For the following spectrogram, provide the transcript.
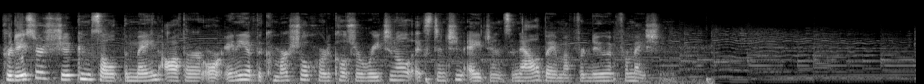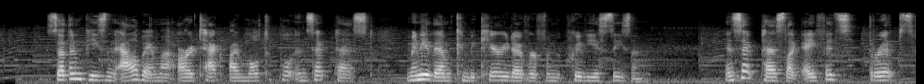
Producers should consult the main author or any of the commercial horticulture regional extension agents in Alabama for new information. Southern peas in Alabama are attacked by multiple insect pests. Many of them can be carried over from the previous season. Insect pests like aphids, thrips,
